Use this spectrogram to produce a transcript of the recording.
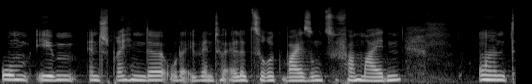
um eben entsprechende oder eventuelle Zurückweisung zu vermeiden. Und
